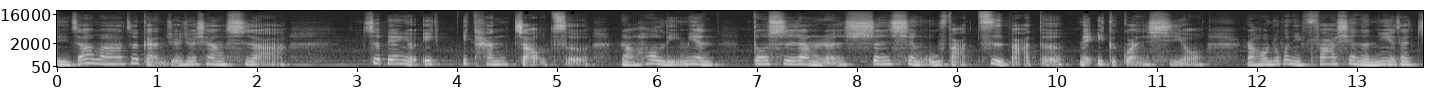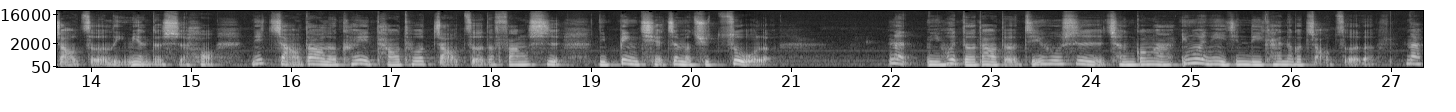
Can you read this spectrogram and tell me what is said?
你知道吗？这感觉就像是啊，这边有一一滩沼泽，然后里面都是让人深陷无法自拔的每一个关系哦。然后，如果你发现了你也在沼泽里面的时候，你找到了可以逃脱沼泽的方式，你并且这么去做了，那你会得到的几乎是成功啊，因为你已经离开那个沼泽了。那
